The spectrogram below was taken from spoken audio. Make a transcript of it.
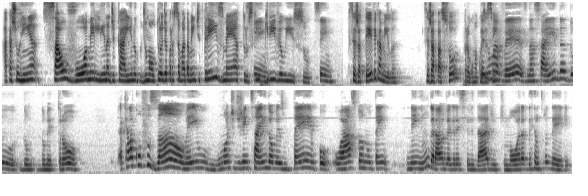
a cachorrinha salvou a Melina de cair no, de uma altura de aproximadamente 3 metros. Sim. Que incrível isso! Sim. Você já teve, Camila? Você já passou por alguma coisa Teve assim? uma vez, na saída do, do, do metrô, aquela confusão, meio um monte de gente saindo ao mesmo tempo. O Astor não tem nenhum grau de agressividade que mora dentro dele.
